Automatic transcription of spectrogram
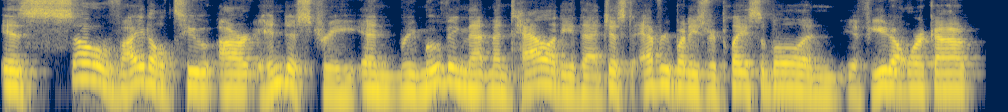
is so vital to our industry and removing that mentality that just everybody's replaceable. And if you don't work out,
